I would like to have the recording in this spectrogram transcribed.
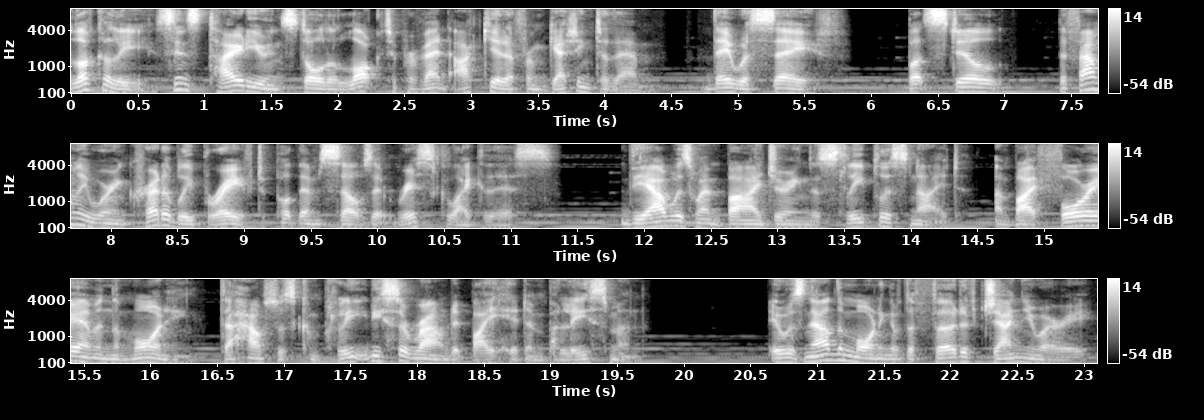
Luckily, since Tairyu installed a lock to prevent Akira from getting to them, they were safe. But still, the family were incredibly brave to put themselves at risk like this. The hours went by during the sleepless night, and by 4am in the morning, the house was completely surrounded by hidden policemen. It was now the morning of the 3rd of January,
